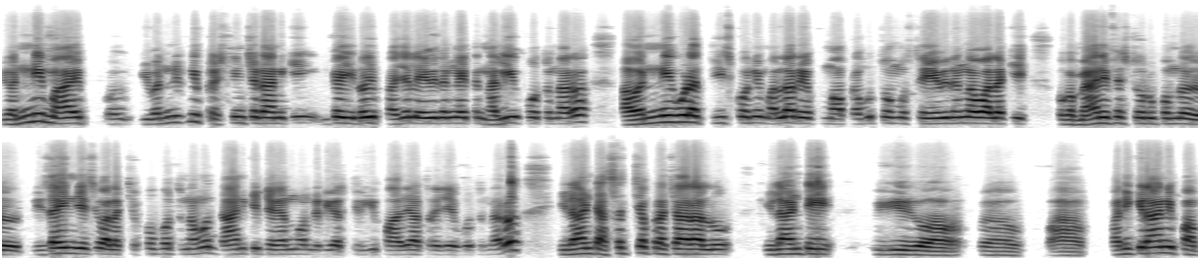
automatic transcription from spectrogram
ఇవన్నీ మా ఇవన్నిటిని ప్రశ్నించడానికి ఇంకా ఈరోజు ప్రజలు ఏ విధంగా అయితే నలిగిపోతున్నారో అవన్నీ కూడా తీసుకొని మళ్ళీ రేపు మా ప్రభుత్వం వస్తే ఏ విధంగా వాళ్ళకి ఒక మేనిఫెస్టో రూపంలో డిజైన్ చేసి వాళ్ళకి చెప్పబోతున్నామో దానికి జగన్మోహన్ రెడ్డి గారు తిరిగి పాదయాత్ర చేయబోతున్నారు. ఇలాంటి అసత్య ప్రచారాలు ఇలాంటి పనికిరాని ప-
